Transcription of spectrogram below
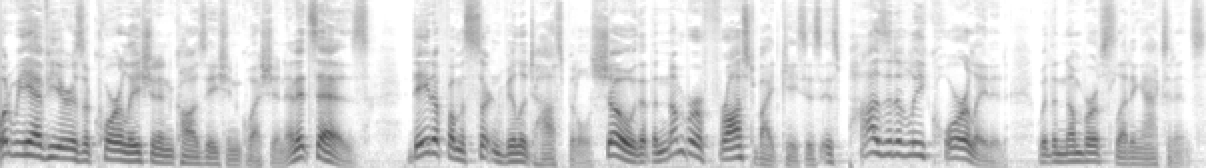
What we have here is a correlation and causation question, and it says data from a certain village hospital show that the number of frostbite cases is positively correlated with the number of sledding accidents.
